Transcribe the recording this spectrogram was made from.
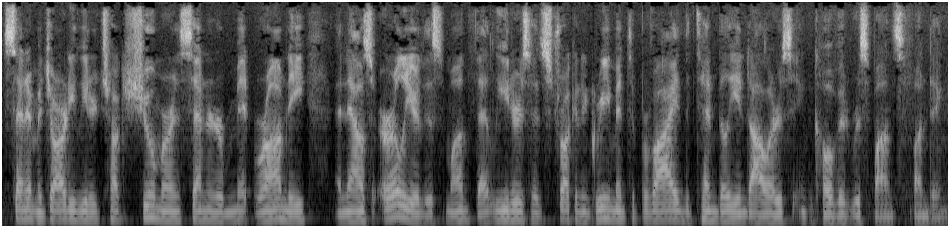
Senate Majority Leader Chuck Schumer and Senator Mitt Romney announced earlier this month that leaders had struck an agreement to provide the $10 billion in COVID response funding.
